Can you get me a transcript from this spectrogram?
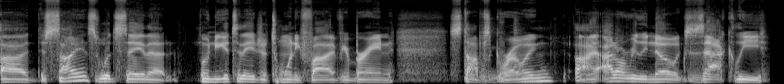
uh, the science would say that when you get to the age of 25, your brain stops growing. I, I don't really know exactly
